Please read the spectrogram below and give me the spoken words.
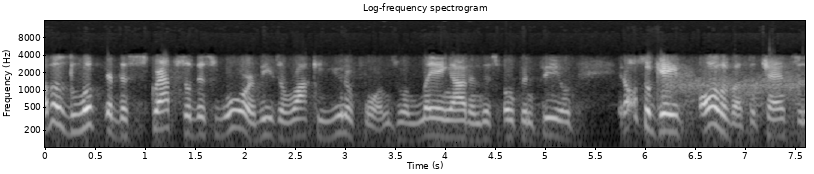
Others looked at the scraps of this war. These Iraqi uniforms were laying out in this open field. It also gave all of us a chance to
